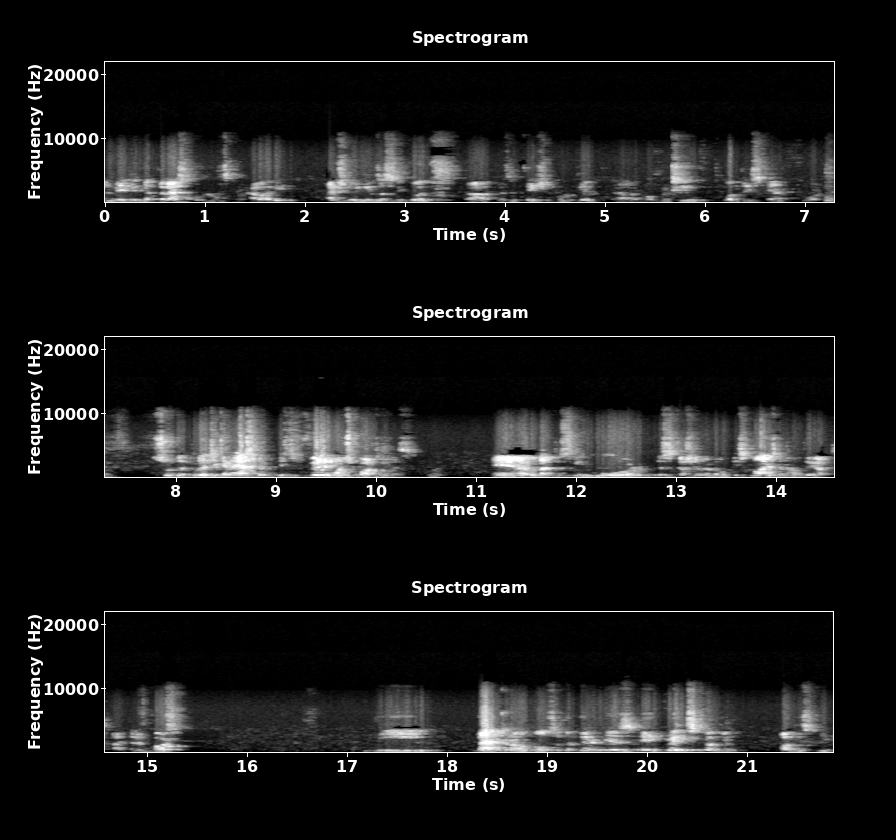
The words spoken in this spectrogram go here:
And maybe that the rest of Safar al-Hawali actually gives us a good uh, presentation or good uh, overview of what they stand for. So the political aspect is very much part of this. And I would like to see more discussion along these lines and how they are tied. And of course, the background also that there is a great struggle, obviously,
